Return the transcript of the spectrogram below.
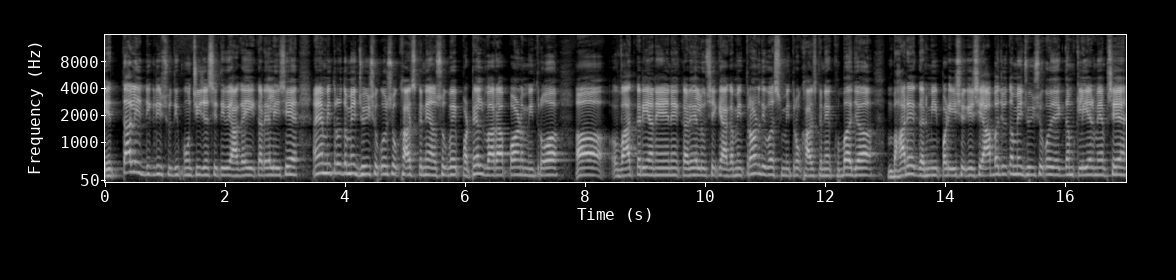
બેતાલીસ ડિગ્રી સુધી પહોંચી જશે તેવી આગાહી કરેલી છે. અહીંયા મિત્રો તમે જોઈ શકો છો, ખાસ કરીને અશોકભાઈ પટેલ દ્વારા પણ મિત્રો વાત કરી અને એને કરેલું છે કે આગામી ત્રણ દિવસ મિત્રો ખાસ કરીને ખૂબ જ ભારે ગરમી પડી શકે છે. આ બાજુ તમે જોઈ શકો એકદમ ક્લિયર મેપ છે.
